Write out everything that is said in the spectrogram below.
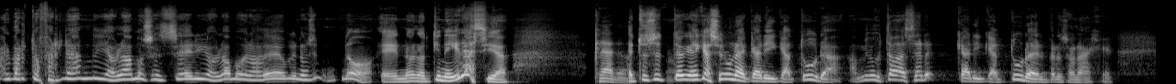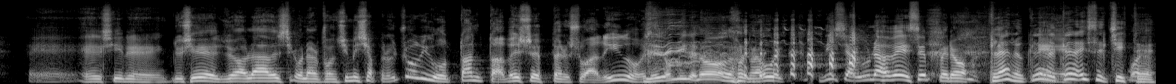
Alberto Fernández y hablamos en serio, hablamos de la deuda. No, sé. no, eh, no, no tiene gracia. Claro. Entonces hay que hacer una caricatura. A mí me gustaba hacer caricatura del personaje. Eh, es decir, eh, inclusive yo hablaba a veces con Alfonsín y me decía, pero yo digo tantas veces persuadido. Y le digo, mire, no, don Raúl, dice algunas veces, pero... Claro, claro, claro, es el chiste. Bueno,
